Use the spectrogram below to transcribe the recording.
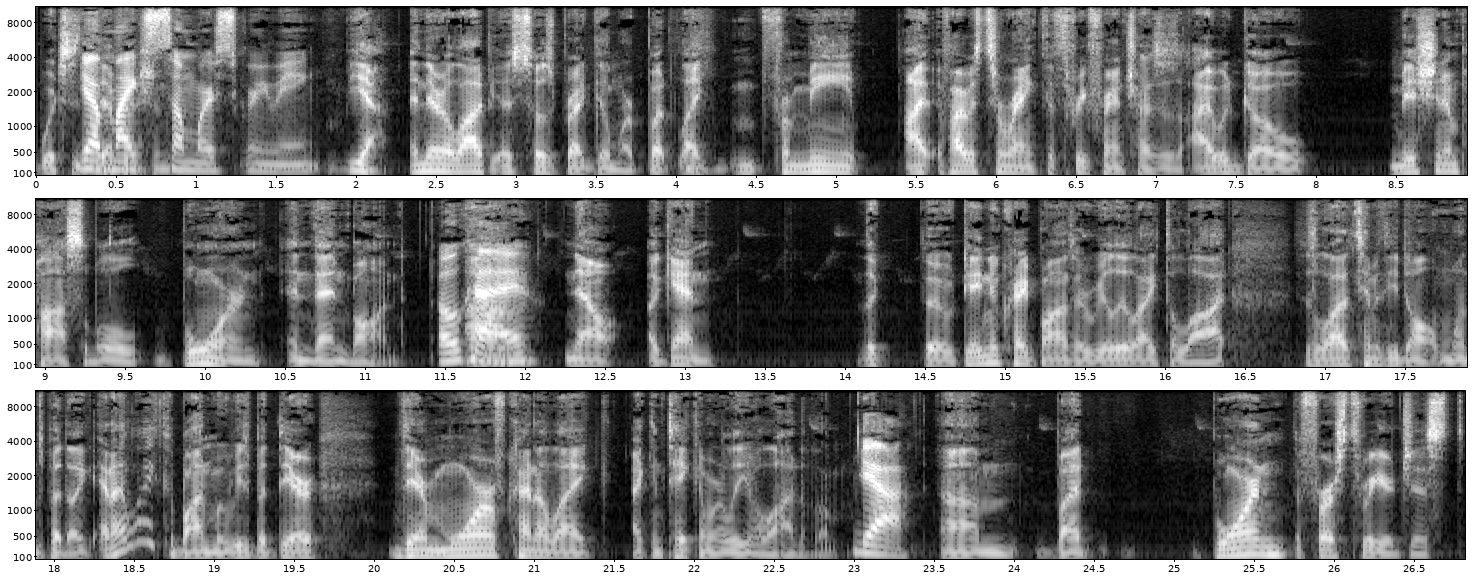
which is Yeah, Mike's somewhere screaming. Yeah, and there are a lot of people. So is Brad Gilmore. But like for me, I, if I was to rank the three franchises, I would go Mission Impossible, Bourne, and then Bond. Okay. Um, now, again, the the Daniel Craig Bonds I really liked a lot. There's a lot of Timothy Dalton ones, but like, and I like the Bond movies, but they're they're more of kind of like I can take them or leave a lot of them. yeah. Um, but Bourne, the first three are just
